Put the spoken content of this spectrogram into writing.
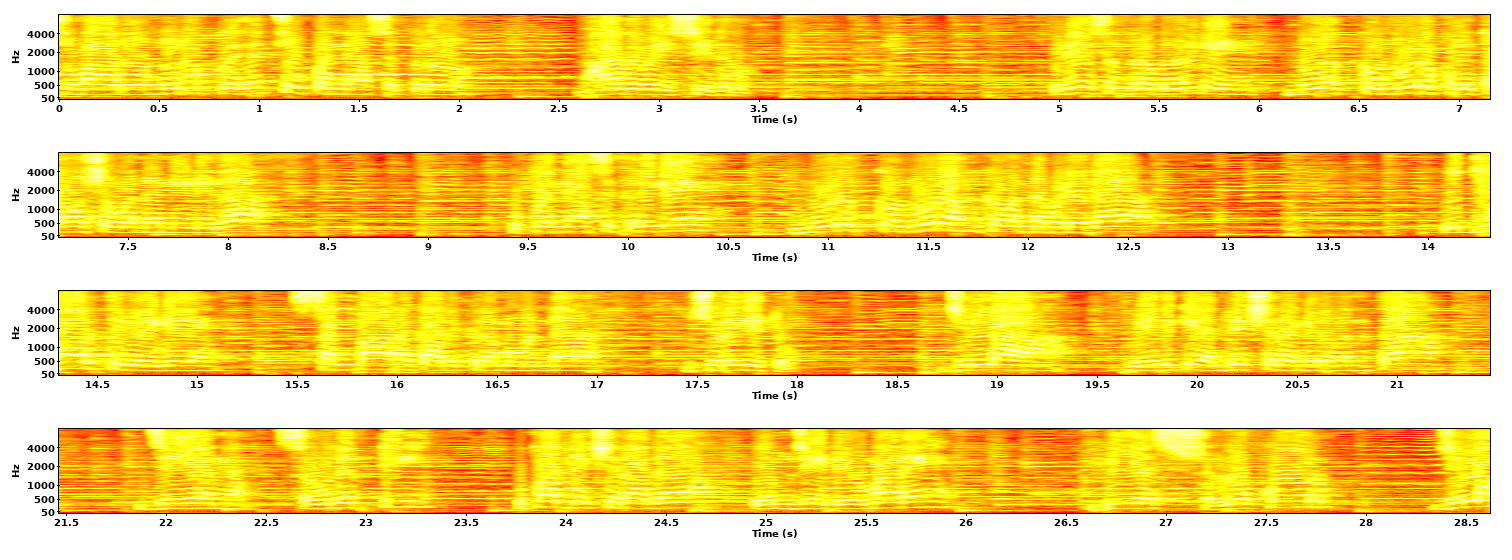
ಸುಮಾರು ನೂರಕ್ಕೂ ಹೆಚ್ಚು ಉಪನ್ಯಾಸಕರು ಭಾಗವಹಿಸಿದರು. ಇದೇ ಸಂದರ್ಭದಲ್ಲಿ ನೂರಕ್ಕೂ ನೂರು ಫಲಿತಾಂಶವನ್ನು ನೀಡಿದ ಉಪನ್ಯಾಸಕರಿಗೆ ನೂರಕ್ಕೂ ನೂರು ಅಂಕವನ್ನು ಪಡೆದ ವಿದ್ಯಾರ್ಥಿಗಳಿಗೆ ಸನ್ಮಾನ ಕಾರ್ಯಕ್ರಮವನ್ನ ಜರುಗಿತು. ಜಿಲ್ಲಾ ವೇದಿಕೆ ಅಧ್ಯಕ್ಷರಾಗಿರುವಂತ ಜೆ ಎನ್ ಸೌದತ್ತಿ ಉಪಾಧ್ಯಕ್ಷರಾದ M G Devamane B S Lokur ಜಿಲ್ಲಾ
